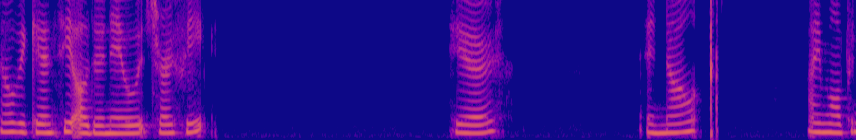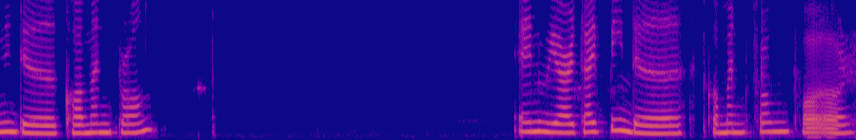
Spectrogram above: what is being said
Now we can see all the network traffic here. And now I'm opening the command prompt. And we are typing the command prompt for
